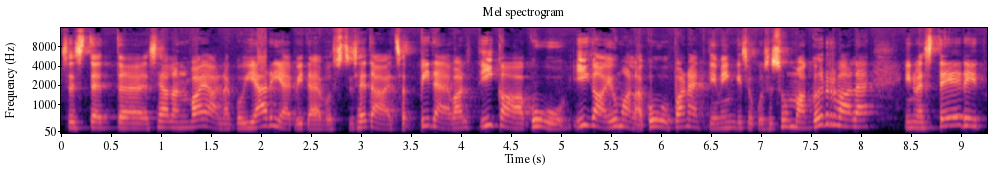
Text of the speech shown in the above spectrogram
sest et äh, seal on vaja nagu järjepidevust ja seda, et sa pidevalt iga kuu, iga jumala kuu panedki mingisuguse summa kõrvale, investeerid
